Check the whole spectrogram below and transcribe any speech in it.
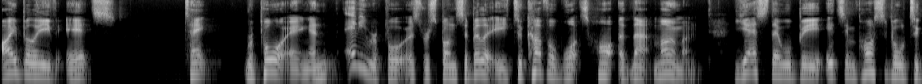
I believe it's tech reporting and any reporter's responsibility to cover what's hot at that moment yes, there will be, it's impossible to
